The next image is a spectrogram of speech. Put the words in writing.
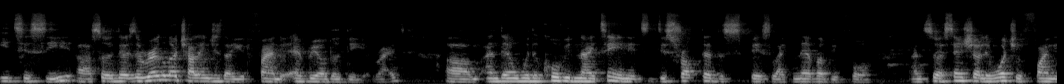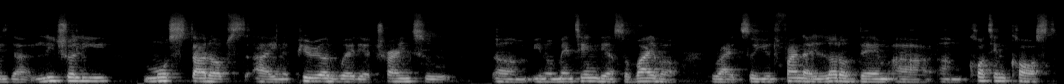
etc. Uh, so there's the regular challenges that you'd find every other day, right? Um, and then with the COVID-19, it's disrupted the space like never before. And so essentially what you find is that literally most startups are in a period where they're trying to, um, you know, maintain their survival, right? So you'd find that a lot of them are um, cutting costs,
